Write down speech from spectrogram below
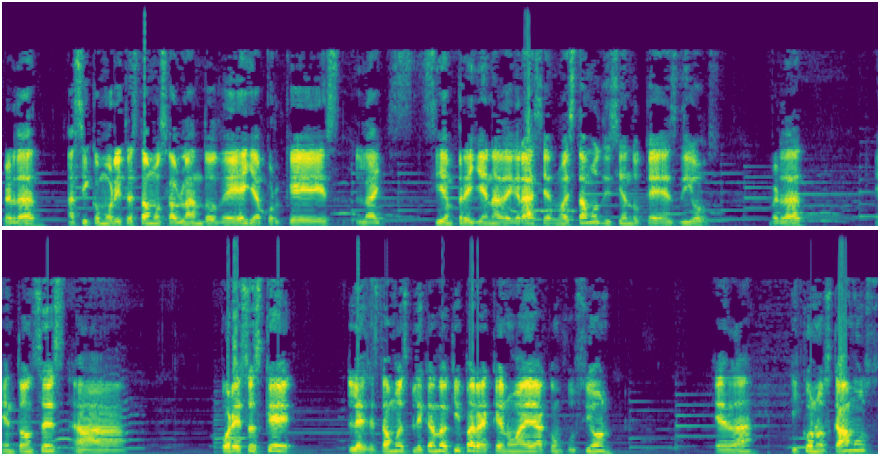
verdad así como ahorita estamos hablando de ella porque es la siempre llena de gracia no estamos diciendo que es Dios verdad entonces ah, por eso es que les estamos explicando aquí para que no haya confusión, ¿verdad? Y conozcamos,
